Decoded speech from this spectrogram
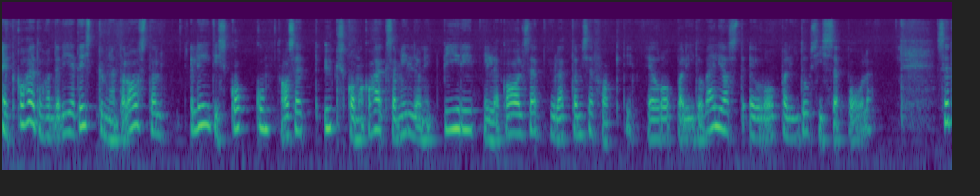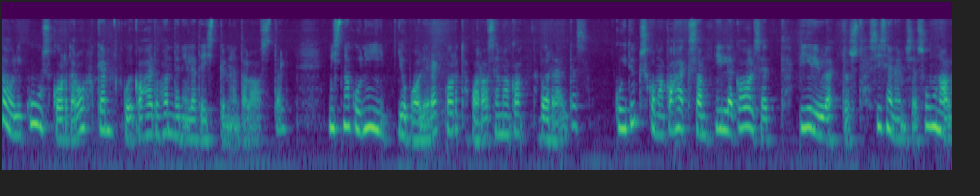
et kahe tuhande viieteistkümnendal aastal leidis kokku aset üks koma kaheksa miljonit piiri illegaalse ületamise fakti Euroopa Liidu väljast Euroopa Liidu sissepoole. seda oli kuus korda rohkem kui kahe tuhande neljateistkümnendal aastal, mis nagunii juba oli rekord varasemaga võrreldes kuid üks koma kaheksa illegaalset piiriületust sisenemise suunal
